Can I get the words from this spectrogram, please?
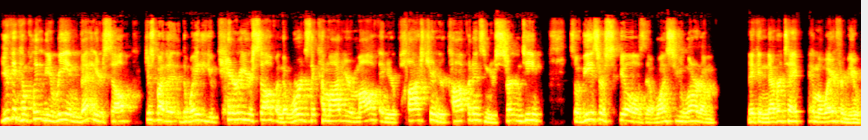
You can completely reinvent yourself just by the, the way that you carry yourself and the words that come out of your mouth and your posture and your confidence and your certainty. So these are skills that once you learn them, they can never take them away from you,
